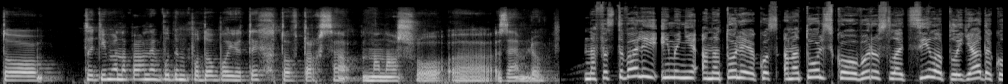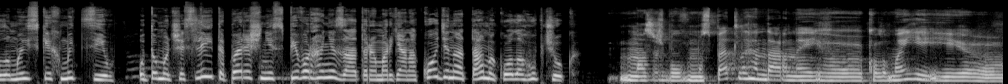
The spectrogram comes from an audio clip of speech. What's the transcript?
то тоді ми, напевне, будемо подобою тих, хто вторгся на нашу е, землю. На фестивалі імені Анатолія Кос Анатольського виросла ціла плеяда коломийських митців, у тому числі й теперішні співорганізатори Мар'яна Кодіна та Микола Губчук. У нас ж був муспет легендарний в Коломиї, і е,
